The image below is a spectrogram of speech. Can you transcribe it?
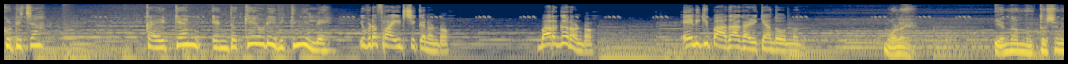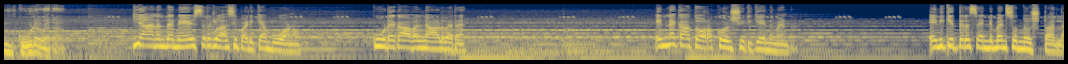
കുട്ടിച്ച കഴിക്കാൻ എന്തൊക്കെയാ ഇവിടെ ഇരിക്കുന്നില്ലേ? ഇവിടെ ഫ്രൈഡ് ചിക്കൻ ഉണ്ടോ? ബർഗർ ഉണ്ടോ? എനിക്കിപ്പോ അതാ കഴിക്കാൻ തോന്നുന്നത്. മോളെ എന്നാ മുത്തശ്ശനും കൂടെ വരാം. ഞാനെന്താ നേഴ്സറി ക്ലാസ്സിൽ പഠിക്കാൻ പോവാണോ? കൂടെ കാവലിന് ആൾ വരാൻ. എന്നെ കാത്ത് ഉറക്കൊഴിച്ചിരിക്കുകയെന്ന് വേണ്ട. എനിക്ക് ഇത്തരം സെന്റിമെന്റ്സ് ഒന്നും ഇഷ്ടമല്ല.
